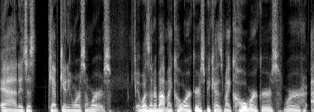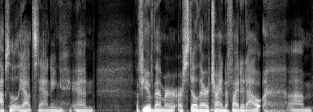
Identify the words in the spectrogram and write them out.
And it just kept getting worse and worse. It wasn't about my coworkers because my coworkers were absolutely outstanding and a few of them are, are still there trying to fight it out. Um,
